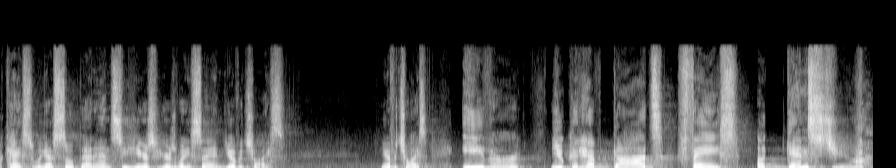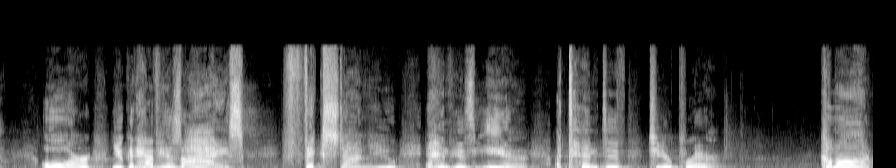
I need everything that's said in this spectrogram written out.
Okay, so we got to soak that in. See, here's, here's what he's saying you have a choice. You have a choice. Either you could have God's face against you or you could have his eyes fixed on you and his ear attentive to your prayer. Come on.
